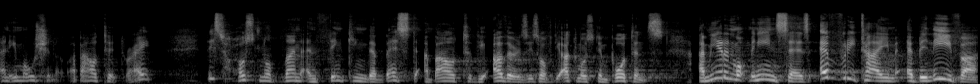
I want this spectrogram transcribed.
and emotional about it, right? This husnul dhan and thinking the best about the others is of the utmost importance. Amir al-Mu'mineen says, every time a believer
